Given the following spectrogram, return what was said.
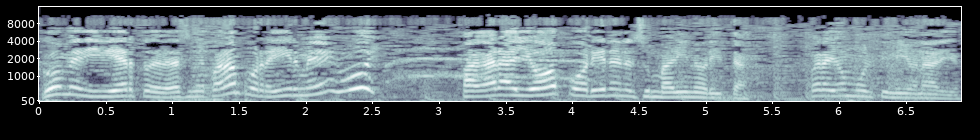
¿Cómo me divierto, de verdad? Si me paran por reírme, uy, pagara yo por ir en el submarino ahorita. Fuera yo multimillonario.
